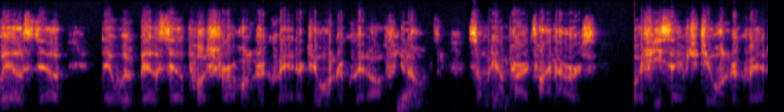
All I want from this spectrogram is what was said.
will still they will, will still push for hundred quid or two hundred quid off. You Yeah. know, somebody on part time hours, if he saves you two hundred quid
